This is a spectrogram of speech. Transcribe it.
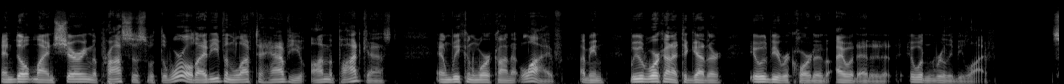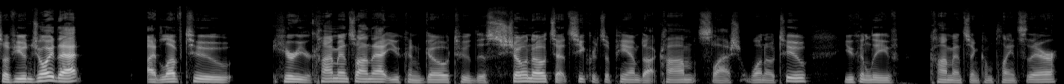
and don't mind sharing the process with the world, I'd even love to have you on the podcast and we can work on it live. I mean, we would work on it together. It would be recorded. I would edit it. It wouldn't really be live. So if you enjoyed that, I'd love to hear your comments on that. You can go to the show notes at secretsofpm.com slash 102. You can leave comments and complaints there.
